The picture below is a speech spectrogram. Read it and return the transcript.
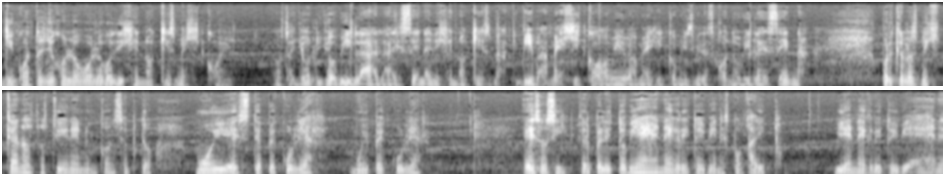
y en cuanto llegó luego, luego dije, no, aquí es México, ¿eh? O sea, yo, yo vi la, la escena y dije, no, aquí es, viva México, viva México, mis vidas, cuando vi la escena. Porque los mexicanos nos tienen un concepto muy este peculiar, muy peculiar. Eso sí, el pelito bien negrito y bien esponjadito. Bien negrito y bien,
